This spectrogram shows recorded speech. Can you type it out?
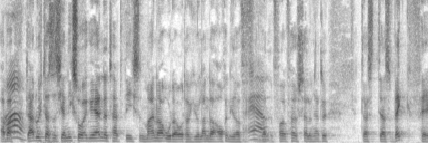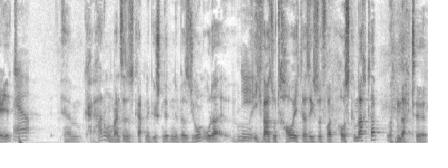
aber Ah. dadurch, dass es ja nicht so geendet hat, wie ich es in meiner oder, oder Yolanda auch in ihrer Ja. Vorstellung hatte, dass das wegfällt. ja. Ähm, keine Ahnung, meinst du, es gab eine geschnittene Version oder Nee. ich war so traurig, dass ich sofort ausgemacht habe und dachte,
